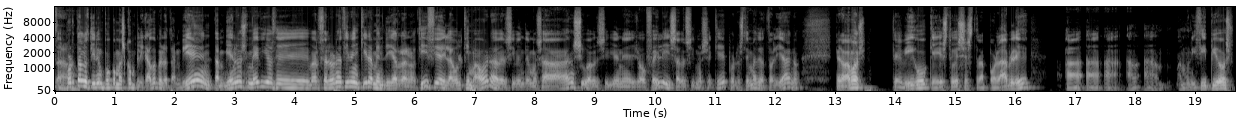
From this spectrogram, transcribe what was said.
La Porta lo tiene un poco más complicado, pero también, también los medios de Barcelona tienen que ir a mendigar la noticia y la última hora, a ver si vendemos a Ansu, a ver si viene Joao Félix, a ver si no sé qué, por los temas de actualidad, ¿no? Pero vamos, te digo que esto es extrapolable a, municipios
